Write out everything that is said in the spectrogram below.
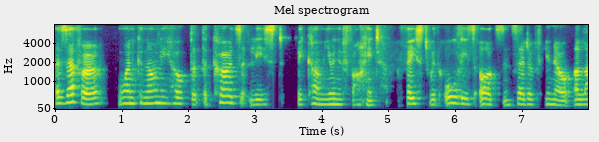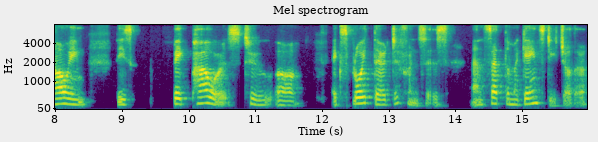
as ever, one can only hope that the Kurds at least become unified, faced with all these odds, instead of, you know, allowing these big powers to uh, exploit their differences and set them against each other.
